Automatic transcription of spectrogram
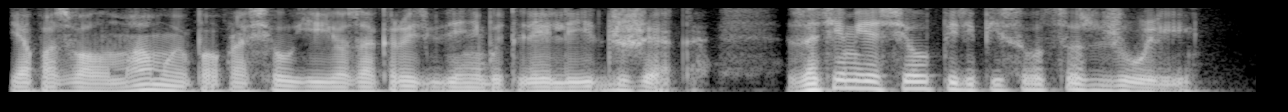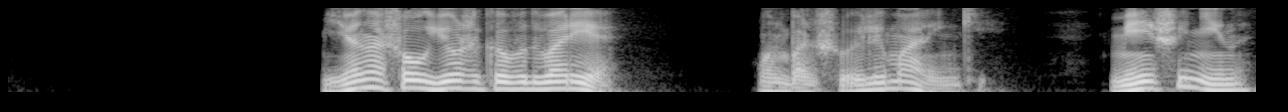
Я позвал маму и попросил ее закрыть где-нибудь Лили и Джека. Затем я сел переписываться с Джулией. Я нашел ежика во дворе. Он большой или маленький? Меньше Нины.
